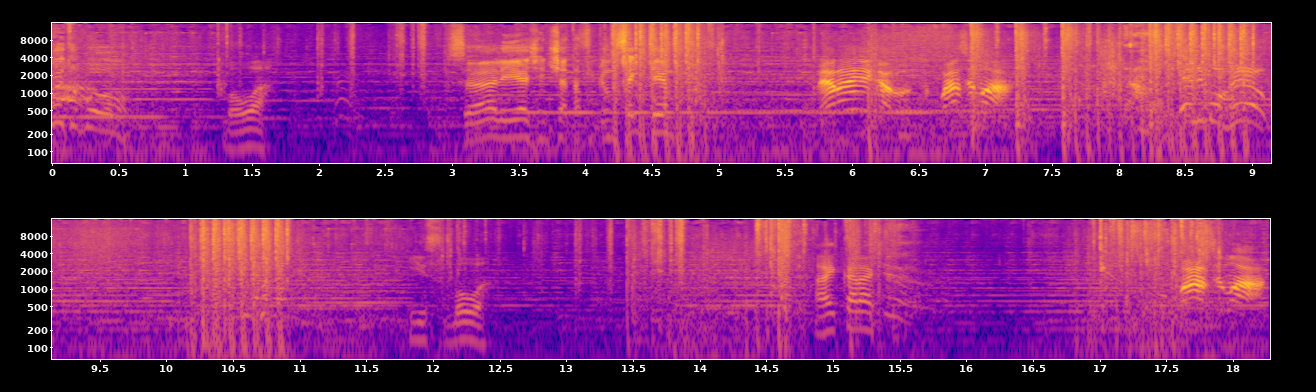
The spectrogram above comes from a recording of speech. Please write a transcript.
Muito bom! Boa. Sully, a gente já tá ficando sem tempo. Pera aí, garoto. Quase lá. Ele morreu! Isso, boa. Ai, caraca. Quase lá.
